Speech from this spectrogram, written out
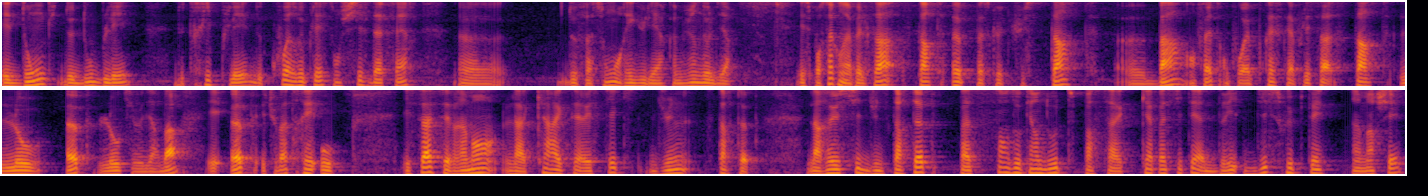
et donc de doubler, de tripler, de quadrupler son chiffre d'affaires euh, de façon régulière, comme je viens de le dire. Et c'est pour ça qu'on appelle ça start-up, parce que tu starts euh, bas, en fait, on pourrait presque appeler ça start low up, low qui veut dire bas, et up, et tu vas très haut. Et ça, c'est vraiment la caractéristique d'une start-up. La réussite d'une start-up passe sans aucun doute par sa capacité à disrupter un marché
